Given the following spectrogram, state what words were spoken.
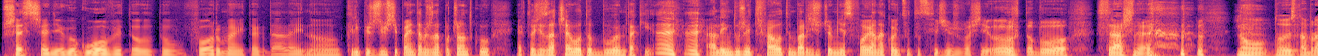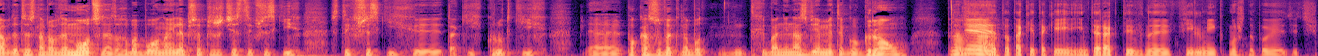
przestrzeń jego głowy, tą, tą formę i tak dalej. No, creepy. Rzeczywiście pamiętam, że na początku, jak to się zaczęło, to byłem taki, eh, eh, ale im dłużej trwało, tym bardziej się mnie swoja. Na końcu to stwierdziłem, że właśnie, uff, to było straszne. No, to jest naprawdę, to jest naprawdę mocne. To chyba było najlepsze przeżycie z tych wszystkich, z tych wszystkich y, takich krótkich e, pokazówek, no bo chyba nie nazwiemy tego grą. Prawda? No nie, to takie, taki interaktywny filmik, można powiedzieć.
